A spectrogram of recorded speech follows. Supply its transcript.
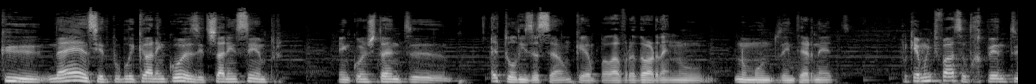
que na ânsia de publicarem coisas e de estarem sempre em constante atualização, que é uma palavra de ordem no, no mundo da internet, porque é muito fácil, de repente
